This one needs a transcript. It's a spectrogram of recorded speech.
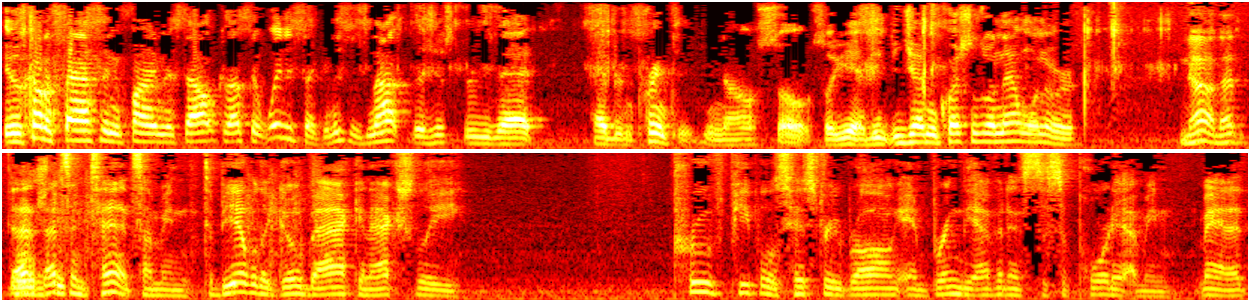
it was kind of fascinating finding this out because I said, wait a second, this is not the history that had been printed, you know. So so yeah, did, did you have any questions on that one or? No, that, that that's intense. I mean, to be able to go back and actually prove people's history wrong and bring the evidence to support it. I mean, man, it,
